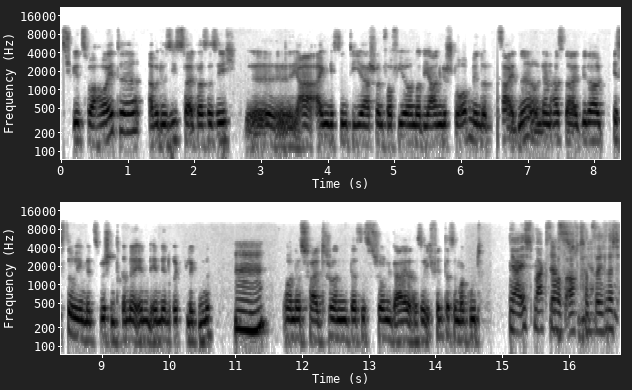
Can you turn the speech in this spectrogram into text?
das spielt zwar heute, aber du siehst halt, was weiß ich, äh, ja, eigentlich sind die ja schon vor 400 Jahren gestorben in der Zeit, ne? Und dann hast du halt wieder History mit zwischendrin in, in den Rückblicken, ne? Mhm. Und das ist halt schon, das ist schon geil. Also ich finde das immer gut. Ja, ich mag sowas Das auch stimmt, ja. tatsächlich.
